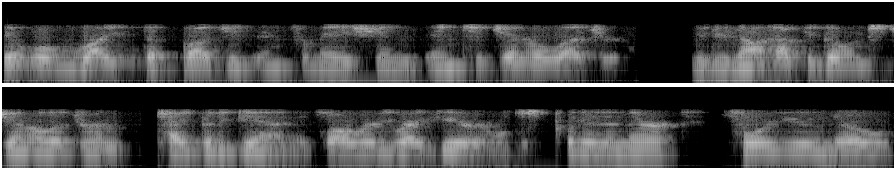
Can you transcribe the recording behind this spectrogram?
it will write the budget information into General Ledger. You do not have to go into General Ledger and type it again. It's already right here. We'll just put it in there for you. No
